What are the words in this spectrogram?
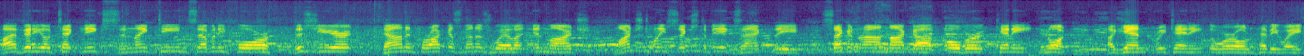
by Video Techniques in 1974. This year, down in Caracas, Venezuela, in March, March 26th to be exact, the second round knockout over Kenny Norton, again retaining the World Heavyweight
